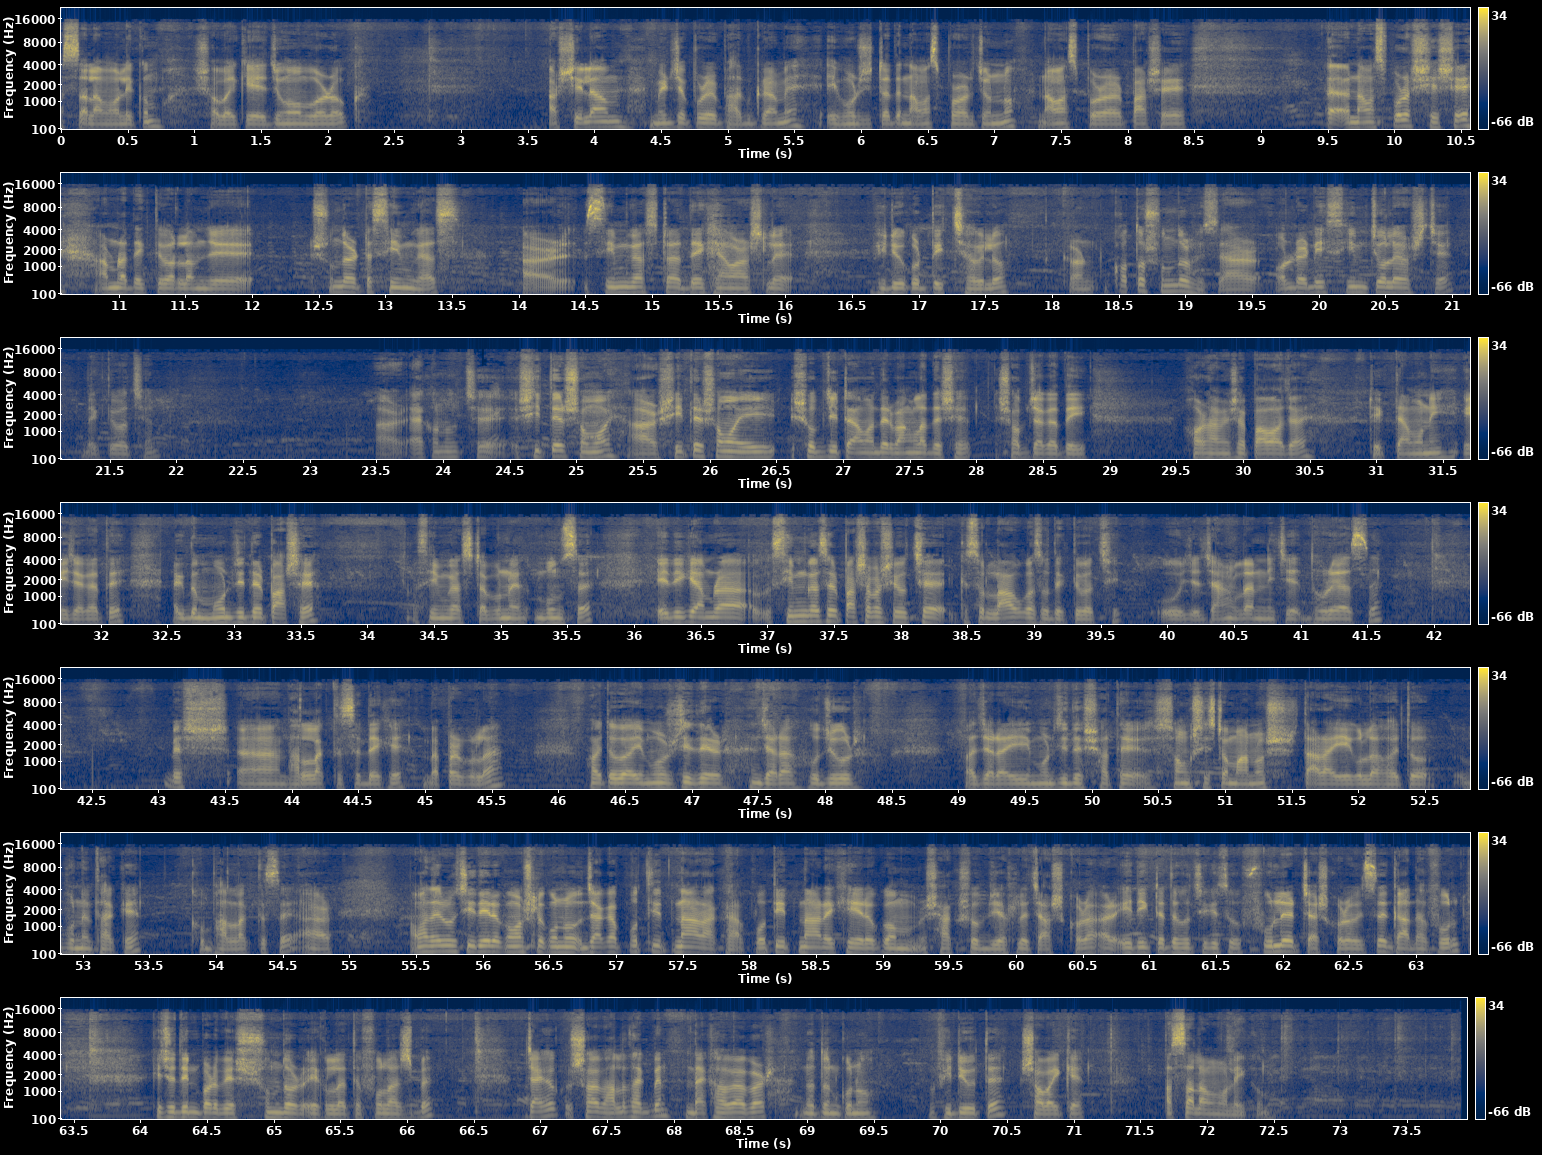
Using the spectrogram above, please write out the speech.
আসসালামু আলাইকুম। সবাইকে জুমা মোবারক। আসছিলাম মির্জাপুরের ভাতগ্রামে এই মসজিদটাতে নামাজ পড়ার জন্য। নামাজ পড়ার পাশে নামাজ পড়ার শেষে আমরা দেখতে পারলাম যে সুন্দর একটা সিম গাছ। আর সিম গাছটা দেখে আমার আসলে ভিডিও করতে ইচ্ছা হইল, কারণ কত সুন্দর হয়েছে। আর অলরেডি সিম চলে আসছে, দেখতে পাচ্ছেন। আর এখন হচ্ছে শীতের সময়। আর শীতের সময় এই সবজিটা আমাদের বাংলাদেশে সব জায়গাতেই হরহামেশা পাওয়া যায়, ঠিক তেমনই এই জায়গাতে। একদম মসজিদের পাশে সিম গাছটা বুনে, বুনছে। এদিকে আমরা সিম গাছের পাশাপাশি হচ্ছে কিছু লাউ গাছও দেখতে পাচ্ছি। ওই যে জাংলার নিচে ধরে আছে। বেশ ভালো লাগতেছে দেখে ব্যাপারগুলা। হয়তো বা এই মসজিদের যারা হুজুর বা যারা এই মসজিদের সাথে সংশ্লিষ্ট মানুষ তারা এগুলো হয়তো বুনে থাকে। খুব ভালো লাগতেছে। আর আমাদের উচিত এরকম আসলে কোনো জায়গা পতিত না রাখা, পতিত না রেখে এরকম শাকসবজি আসলে চাষ করা। আর এদিকটাতে হচ্ছে কিছু ফুলের চাষ করা হয়েছে, গাঁদা ফুল। কিছুদিন পরে বেশ সুন্দর এগুলোতে ফুল আসবে। যাই হোক, সবাই ভালো থাকবেন। দেখা হবে আবার নতুন কোনো ভিডিওতে। সবাইকে আসসালামু আলাইকুম।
